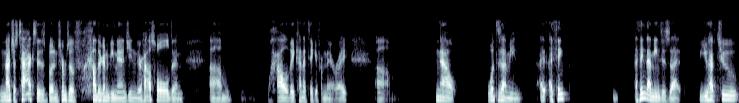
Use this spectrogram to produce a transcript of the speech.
not just taxes but in terms of how they're going to be managing their household and um, how they kind of take it from there right? Um, now what does that mean? I, I think I think that means is that you have two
